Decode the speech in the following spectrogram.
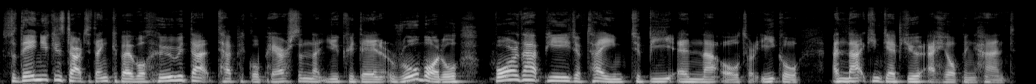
So then you can start to think about, well, who would that typical person that you could then role model for that period of time to be in that alter ego? And that can give you a helping hand.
